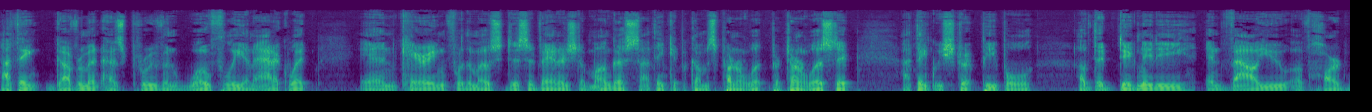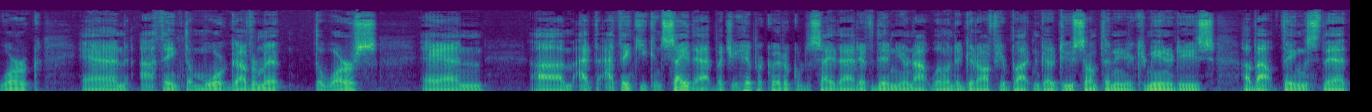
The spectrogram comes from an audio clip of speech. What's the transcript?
I think government has proven woefully inadequate in caring for the most disadvantaged among us. I think it becomes paternalistic. I think we strip people of the dignity and value of hard work. And I think the more government, the worse. And Um, I, th- I think you can say that, but you're hypocritical to say that if then you're not willing to get off your butt and go do something in your communities about things that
